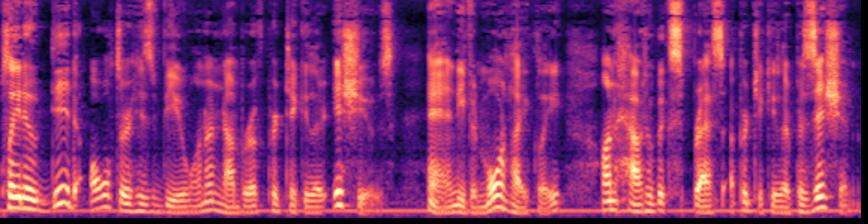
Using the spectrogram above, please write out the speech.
Plato did alter his view on a number of particular issues, and even more likely, on how to express a particular position.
